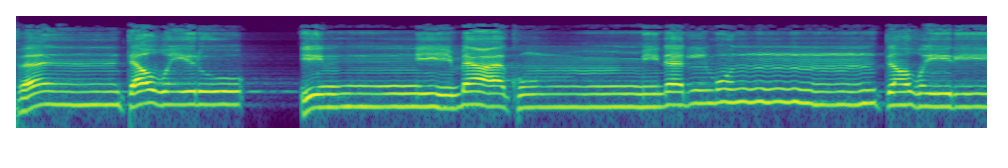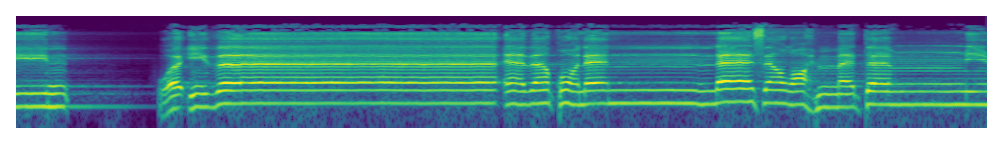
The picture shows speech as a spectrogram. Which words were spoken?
فانتظروا إني معكم من المنتظرين. وإذا أذقنا الناس رحمة من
